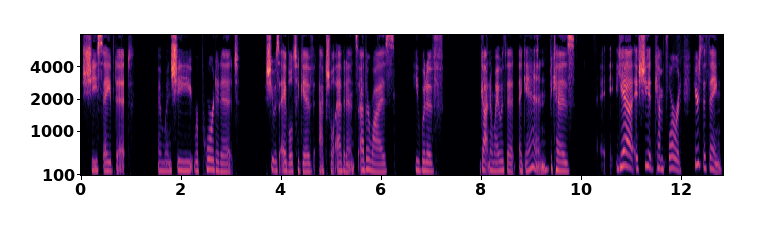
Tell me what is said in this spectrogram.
she saved it. And when she reported it, she was able to give actual evidence. Otherwise, he would have gotten away with it again because yeah, if she had come forward, here's the thing.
